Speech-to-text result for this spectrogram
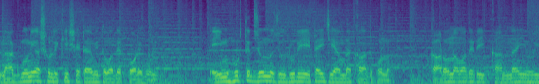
নাগমণি আসলে কি সেটা আমি তোমাদের পরে বলব। এই মুহূর্তের জন্য জরুরি এটাই যে আমরা কাঁদবো না। কারণ আমাদের এই কান্নাই ওই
